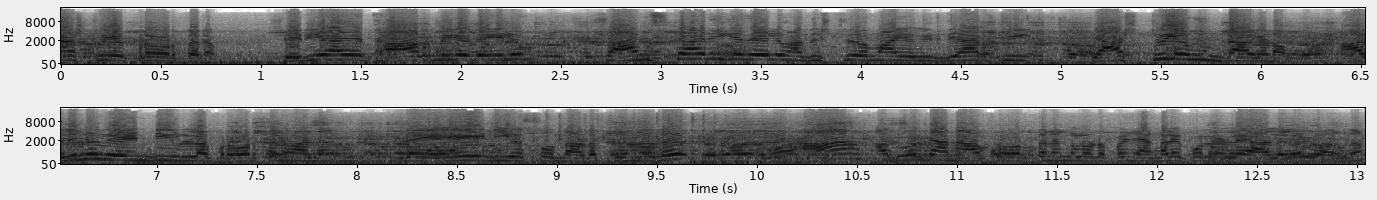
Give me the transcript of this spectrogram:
രാഷ്ട്രീയ പ്രവർത്തനം ശരിയായ ധാർമ്മികതയിലും സാംസ്കാരികതയിലും അധിഷ്ഠിതമായ വിദ്യാർത്ഥി രാഷ്ട്രീയം ഉണ്ടാകണം. അതിനു വേണ്ടിയുള്ള പ്രവർത്തനമാണ് ഇവിടെ എ ഡി എസ് ഒ നടത്തുന്നത്. ആ അതുകൊണ്ടാണ് ആ പ്രവർത്തനങ്ങളോടൊപ്പം ഞങ്ങളെപ്പോലുള്ള ആളുകൾ വന്ന്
